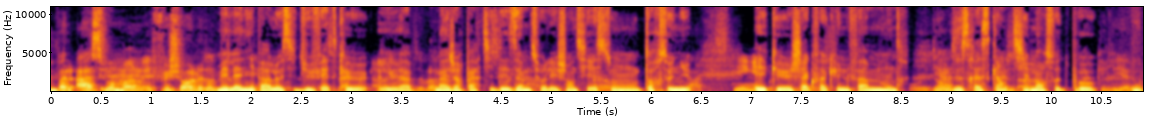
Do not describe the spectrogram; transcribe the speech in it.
But as women, if we show a little bit Mélanie parle aussi du fait que la majeure partie des hommes sur les chantiers sont torse nu et que chaque fois qu'une femme montre ne serait-ce qu'un petit morceau de peau ou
